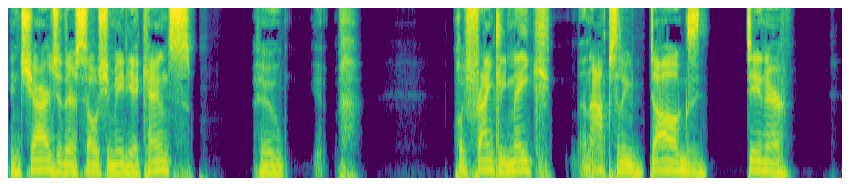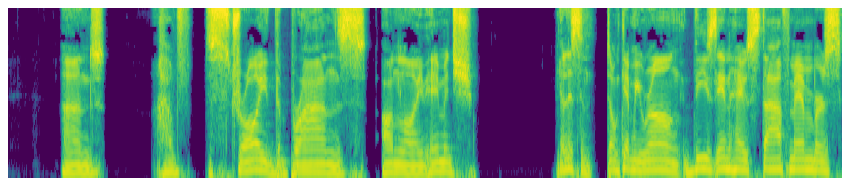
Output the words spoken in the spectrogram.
in charge of their social media accounts who, quite frankly, make an absolute dog's dinner and have destroyed the brand's online image. Now, listen, don't get me wrong, these in house staff members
